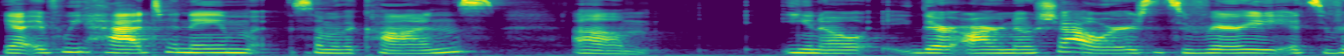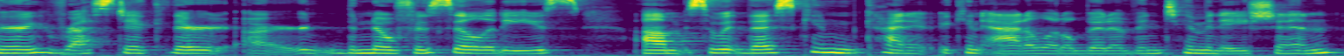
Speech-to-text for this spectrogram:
Yeah, if we had to name some of the cons, um, you know, there are no showers. It's very, it's very rustic. There are no facilities. Um, so it, this can kind of it can add a little bit of intimidation.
